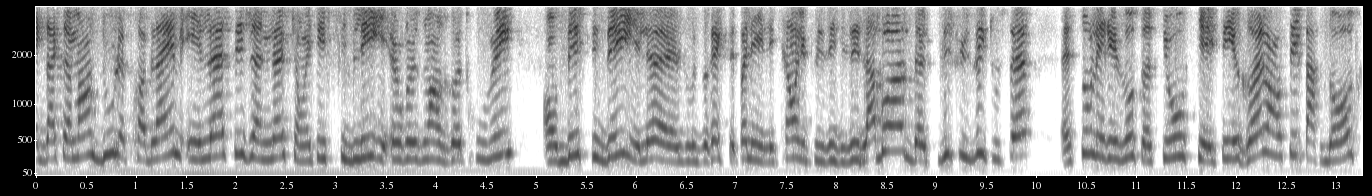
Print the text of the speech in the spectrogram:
Exactement, d'où le problème. Et là, ces jeunes-là qui ont été ciblés et heureusement retrouvés ont décidé, et là, je vous dirais que c'est pas les, les crayons les plus aiguisés de la boîte, de diffuser tout ça euh, sur les réseaux sociaux, ce qui a été relancé par d'autres.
